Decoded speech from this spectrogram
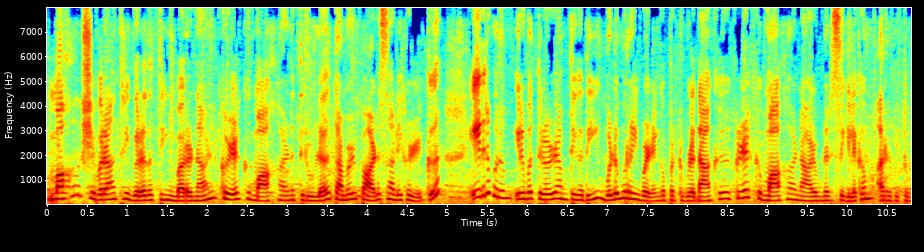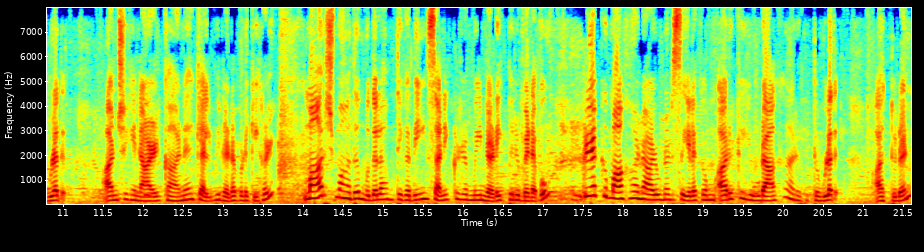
மகா சிவராத்திரி விரதத்தின் மறுநாள் கிழக்கு மாகாணத்தில் உள்ள தமிழ் பாடசாலைகளுக்கு எதிர்வரும் இருபத்தி ஏழாம் தேதி விடுமுறை வழங்கப்பட்டுள்ளதாக கிழக்கு மாகாண ஆளுநர் செயலகம் அறிவித்துள்ளது. அன்றைய நாளுக்கான கல்வி நடவடிக்கைகள் மார்ச் மாதம் முதலாம் தேதி சனிக்கிழமை நடைபெறும் எனவும் கிழக்கு மாகாண ஆளுநர் செயலகம் அறிக்கையூடாக அறிவித்துள்ளது. அத்துடன்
